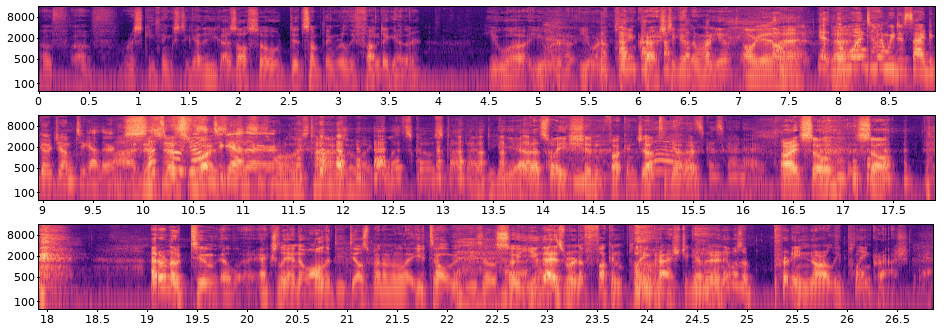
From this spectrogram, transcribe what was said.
of, of risky things together. You guys also did something really fun together. You uh you were in a you were in a plane crash together, weren't you? Oh yeah, Oh, that. yeah, the one time we decided to go jump together. Ah, Let's go jump this is- together. This is one of those times where like, let's go skydive together. Yeah, that's why you shouldn't fucking jump Oh, together. Let's go skydive. All right, so so I don't know too. Actually, I know all the details, but I'm going to let you tell the details. So you guys were in a fucking plane crash together, and it was a pretty gnarly plane crash. Yeah.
